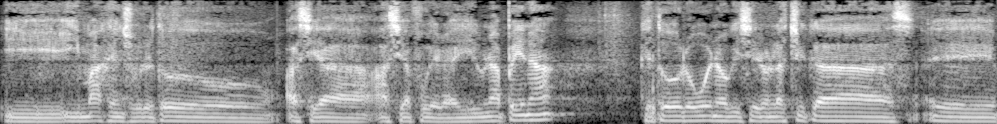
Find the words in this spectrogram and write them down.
y imagen sobre todo hacia, hacia afuera. Y una pena que todo lo bueno que hicieron las chicas eh,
